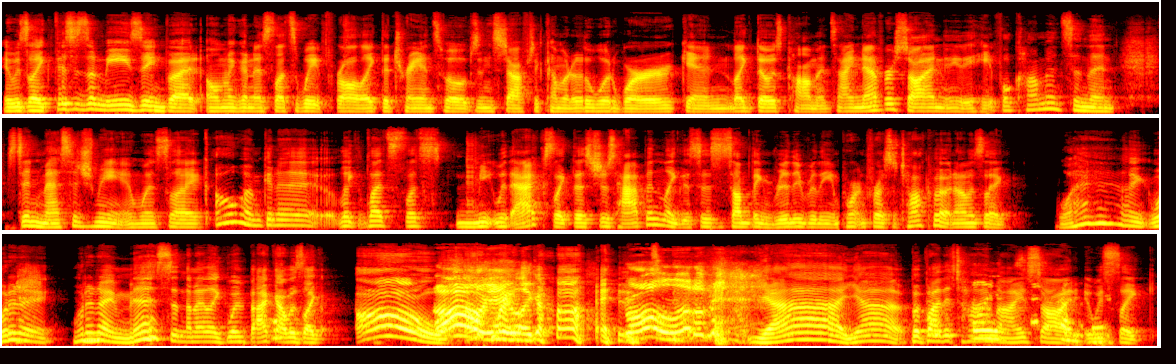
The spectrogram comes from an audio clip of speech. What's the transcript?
It was like this is amazing but oh my goodness let's wait for all like the transphobes and stuff to come out of the woodwork and like those comments. I never saw any of the hateful comments and then Sin messaged me and was like oh i'm gonna like let's let's meet with x like this just happened like this is something really really important for us to talk about and i was like what? Like what did i what did i miss? And then i like went back i was like oh oh, oh yeah like God. roll a little bit yeah yeah but by the time i saw it it was like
